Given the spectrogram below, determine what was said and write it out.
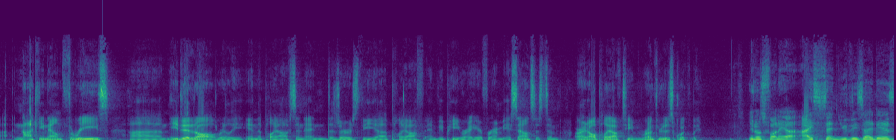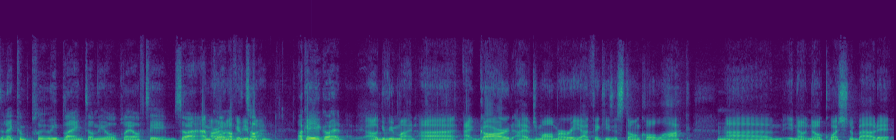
uh, knocking down threes. Um, he did it all really in the playoffs and, and deserves the uh, playoff MVP right here for NBA Sound System. All right, all playoff team, run through this quickly. You know what's funny? I, I sent you these ideas and I completely blanked on the all playoff team. So I, am going right, I'll off give the you top. mine. Okay, yeah, go ahead. I'll give you mine. Uh, at guard, I have Jamal Murray. I think he's a stone cold lock. Um, you know, no question about it.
